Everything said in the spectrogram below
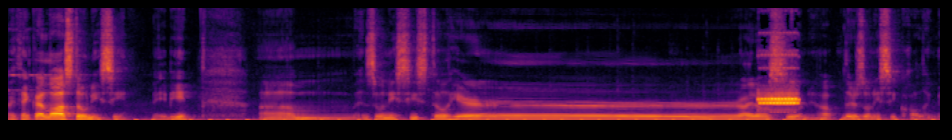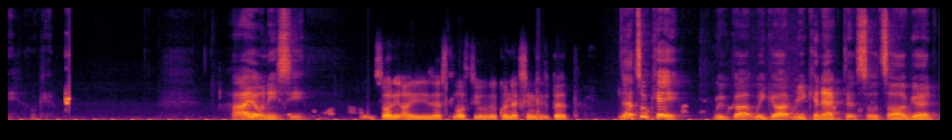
I think I lost Onisi, maybe. Um, is Onisi still here? I don't see any. Oh, there's Onisi calling me. Okay. Hi, Onisi. Sorry, I just lost you. The connection is bad. That's okay. We've got we got reconnected, so it's all good.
